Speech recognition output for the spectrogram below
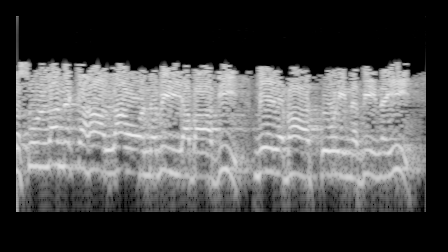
رسول اللہ نے کہا، لا نبی آبادی میرے بعد کوئی نبی نہیں۔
